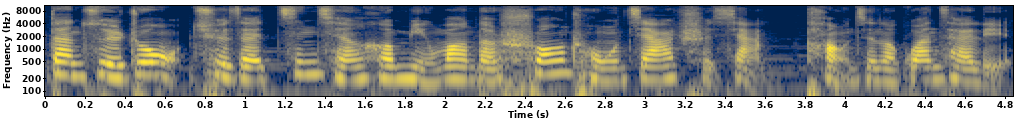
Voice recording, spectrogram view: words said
但最终却在金钱和名望的双重加持下躺进了棺材里。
